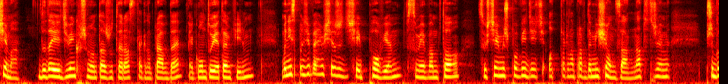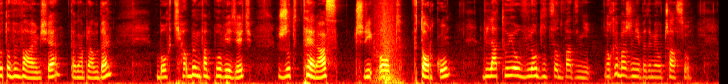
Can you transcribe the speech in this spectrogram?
Siema, dodaję dźwięk przy montażu teraz, tak naprawdę, jak montuję ten film, bo nie spodziewałem się, że dzisiaj powiem w sumie wam to, co chciałem już powiedzieć od tak naprawdę miesiąca, nad czym przygotowywałem się, tak naprawdę, bo chciałbym wam powiedzieć, że od teraz, czyli od wtorku, wlatują vlogi co dwa dni. No chyba, że nie będę miał czasu.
